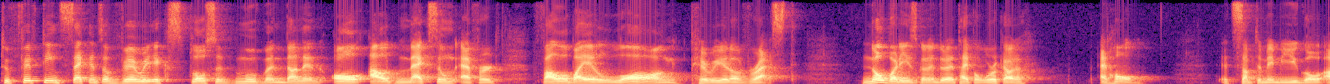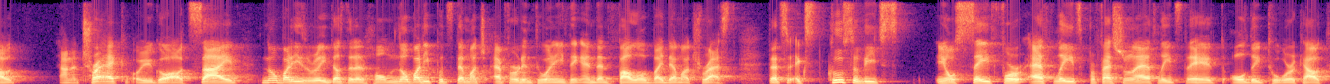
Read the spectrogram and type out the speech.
to 15 seconds of very explosive movement done in all out maximum effort, followed by a long period of rest. Nobody is gonna do that type of workout at home. It's something maybe you go out on a track or you go outside. Nobody really does that at home. Nobody puts that much effort into anything and then followed by that much rest. That's exclusively you know safe for athletes, professional athletes. They have all day to work out.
